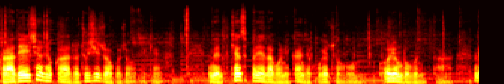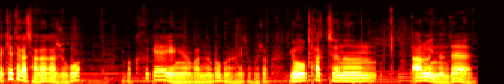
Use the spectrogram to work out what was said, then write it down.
그라데이션 효과를 주시죠, 그죠? 이렇게. 근데 캔스프레이다 보니까 이제 그게 조금 어려운 부분이 있다. 근데 키트가 작아가지고 뭐 크게 영향받는 부분은 아니죠, 그죠? 요 파츠는 따로 있는데 어,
